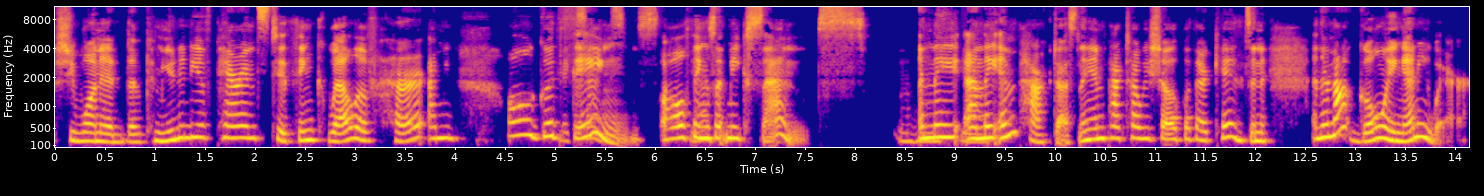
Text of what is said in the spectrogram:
she wanted the community of parents to think well of her. I mean, all good Makes things, sense. all things yeah. that make sense. Mm-hmm. And they yeah. and they impact us. They impact how we show up with our kids and and they're not going anywhere.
